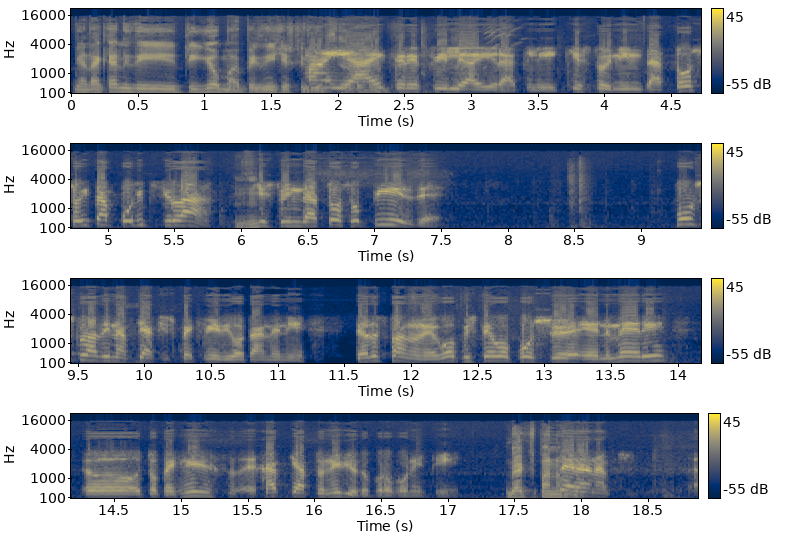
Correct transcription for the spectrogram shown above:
για να κάνει τη, τη γιώμα επειδή είχε Μα σκεφτεί. η ΑΕΚ ρε φίλε Ηρακλή και στο 90 τόσο ήταν πολύ ψηλά και στο 90 τόσο πίεζε. Πώς δηλαδή να φτιάξεις παιχνίδι όταν δεν είναι. Τέλος πάντων εγώ πιστεύω πως ε, εν μέρη ε, το παιχνίδι χάθηκε από τον ίδιο τον προπονητή. Εντάξει, πάνω. Πέραν από... Α,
